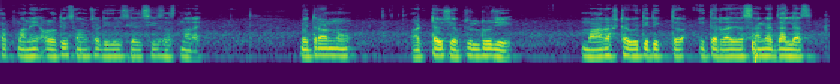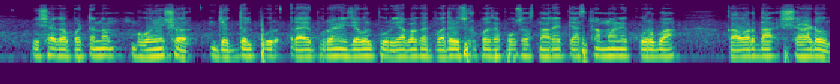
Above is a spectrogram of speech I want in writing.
तापमान हे अडतीस अंश डिग्री सेल्सिअस असणार आहे. मित्रांनो अठ्ठावीस एप्रिल रोजी महाराष्ट्राव्यतिरिक्त इतर राज्यात सांगायचं झाल्यास विशाखापट्टणम भुवनेश्वर जगदलपूर रायपूर आणि जबलपूर या भागात वादळी स्वरूपाचा पाऊस असणार आहे. त्याचप्रमाणे कोरबा कावर्धा शहाडोल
